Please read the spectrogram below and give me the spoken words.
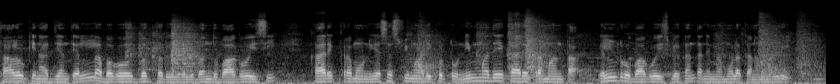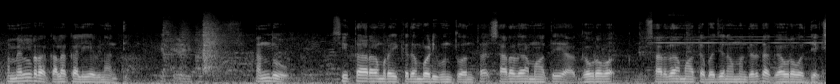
ತಾಲೂಕಿನಾದ್ಯಂತ ಎಲ್ಲ ಭಗವದ್ಭಕ್ತರು ಇದರಲ್ಲಿ ಬಂದು ಭಾಗವಹಿಸಿ ಕಾರ್ಯಕ್ರಮವನ್ನು ಯಶಸ್ವಿ ಮಾಡಿಕೊಟ್ಟು ನಿಮ್ಮದೇ ಕಾರ್ಯಕ್ರಮ ಅಂತ ಎಲ್ಲರೂ ಭಾಗವಹಿಸಬೇಕಂತ ನಿಮ್ಮ ಮೂಲಕ ನಮ್ಮಲ್ಲಿ ನಮ್ಮೆಲ್ಲರ ಕಲಕಲಿಯ ವಿನಂತಿ. ಅಂದು ಸೀತಾರಾಮರೈ ಕದಂಬಡಿ ಉಂಟು ಅಂತ ಶಾರದಾ ಮಾತೆಯ ಗೌರವ, ಶಾರದಾ ಮಾತೆ ಭಜನಾ ಮಂದಿರದ ಗೌರವ ಅಧ್ಯಕ್ಷ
